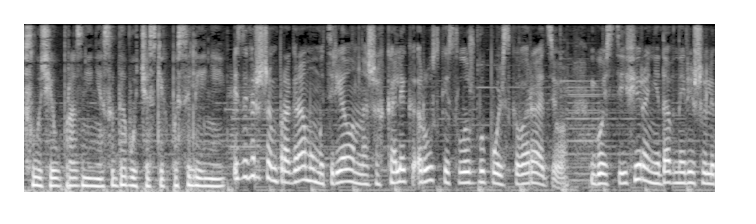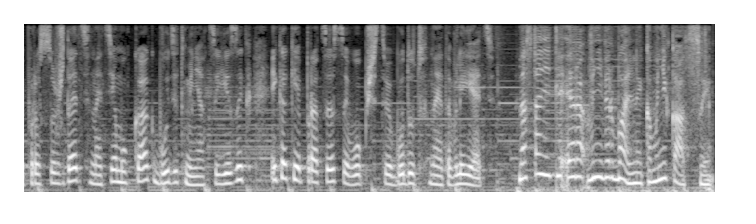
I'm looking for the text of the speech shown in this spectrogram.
в случае упразднения садоводческих поселений. И завершим программу материалом наших коллег русской службы польского радио. Гости эфира недавно решили порассуждать на тему, как будет меняться язык и какие процессы в обществе будут на это влиять. Настанет ли эра вневербальной коммуникации?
